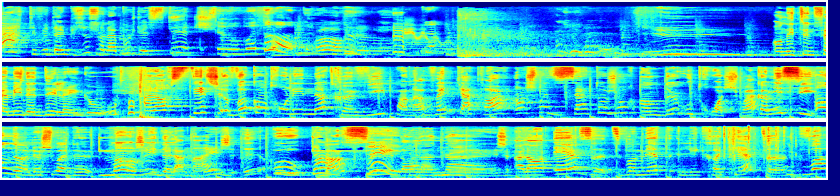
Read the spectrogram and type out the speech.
Ah, t'as fait un bisou sur la bouche de Stitch. Ça va pas tout. Oh, On est une famille de délingos. Alors, Stitch va contrôler notre vie pendant 24 heures en choisissant toujours en deux ou trois choix. Comme ici, on a le choix de manger de la neige euh, ou danser dans la neige. Alors, Ez, tu vas mettre les croquettes pour pouvoir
